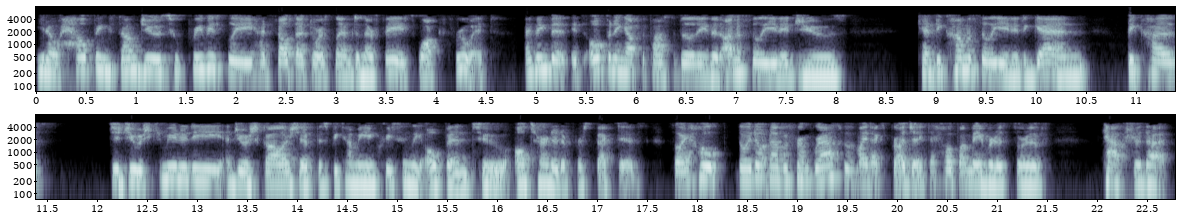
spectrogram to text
you know, helping some Jews who previously had felt that door slammed in their face walk through it. I think that it's opening up the possibility that unaffiliated Jews can become affiliated again because the Jewish community and Jewish scholarship is becoming increasingly open to alternative perspectives. So I hope, though I don't have a firm grasp of my next project, I hope I'm able to sort of capture that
